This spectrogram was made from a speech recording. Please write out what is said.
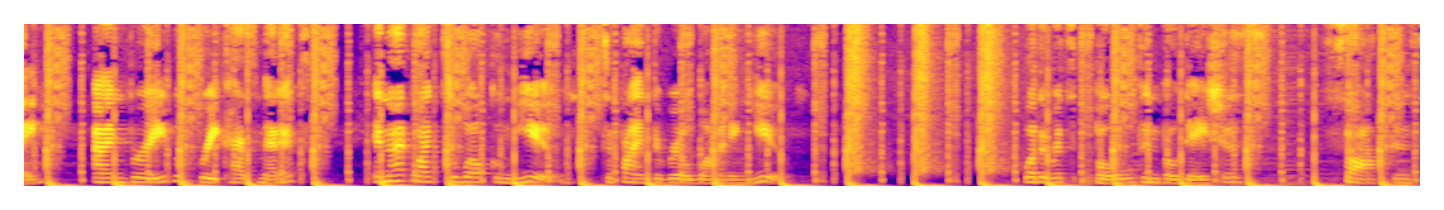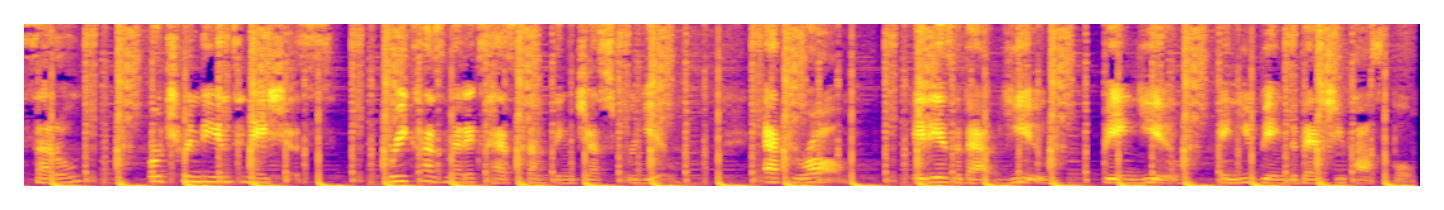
Hey, I'm Bree with Bree Cosmetics, and I'd like to welcome you to find the real woman in you. Whether it's bold and bodacious, soft and subtle, or trendy and tenacious, Bree Cosmetics has something just for you. After all, it is about you being you and you being the best you possible.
